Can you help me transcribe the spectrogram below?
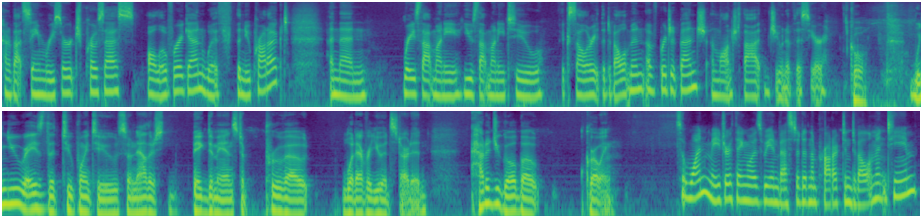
kind of that same research process all over again with the new product, and then raise that money, use that money to accelerate the development of Bridgit Bench and launched that June of this year. Cool. When you raised the 2.2, so now there's big demands to prove out whatever you had started. How did you go about growing? So one major thing was we invested in the product and development team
